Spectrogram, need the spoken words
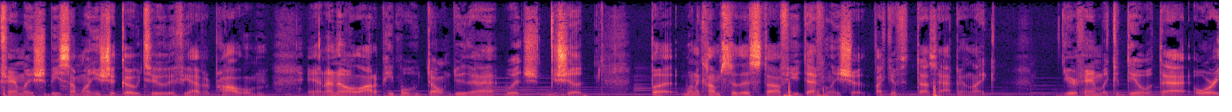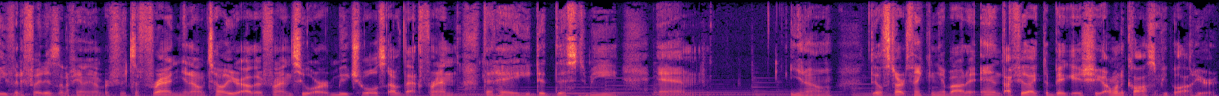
family should be someone you should go to if you have a problem. And I know a lot of people who don't do that, which you should. But when it comes to this stuff, you definitely should. Like, if it does happen, like, your family could deal with that. Or even if it isn't a family member, if it's a friend, you know, tell your other friends who are mutuals of that friend that, hey, he did this to me and you know they'll start thinking about it. And i feel like the big issue i want to call some people out here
